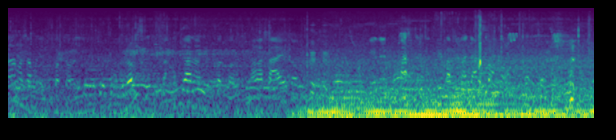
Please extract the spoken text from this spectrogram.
Iya. Pur.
